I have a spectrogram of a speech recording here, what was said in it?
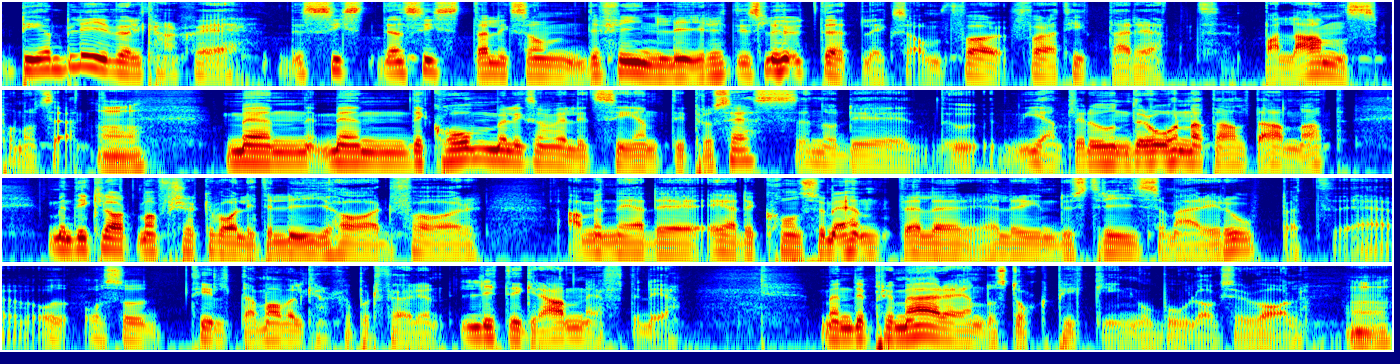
det blir väl kanske sista, den sista liksom, det finliret i slutet liksom för, för att hitta rätt balans på något sätt. Mm. Men, men det kommer liksom väldigt sent i processen och det är egentligen underordnat allt annat. Men det är klart man försöker vara lite lyhörd för ja, men är, det, är det konsument eller, eller industri som är i ropet? Eh, och, och, så tiltar man väl kanske portföljen lite grann efter det. Men det primära är ändå stockpicking och bolagsurval. Mm.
